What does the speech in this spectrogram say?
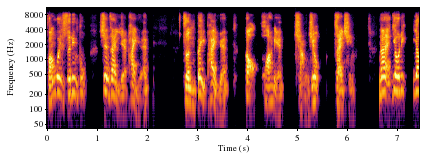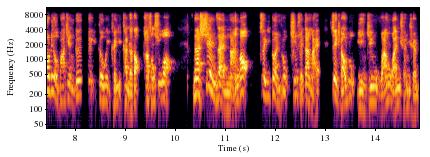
防卫司令部，现在也派员，准备派员到花莲抢救灾情。那幺六幺六八舰队，各位可以看得到，他从苏澳，那现在南澳这一段路清水断来这条路已经完完全全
